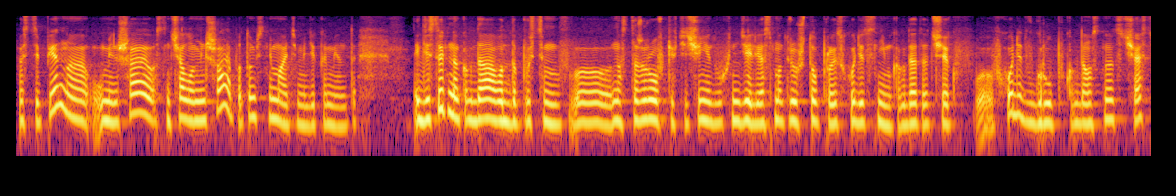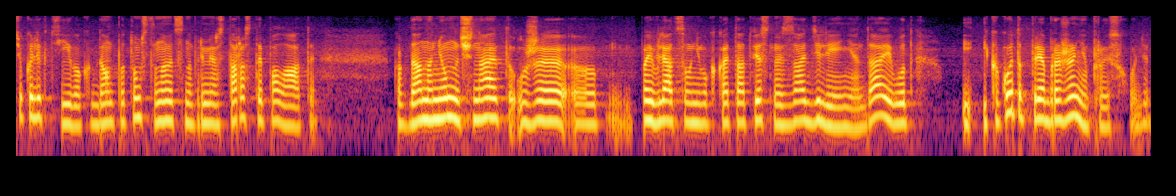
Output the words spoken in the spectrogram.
постепенно уменьшая, сначала уменьшая, а потом снимайте медикаменты. И действительно, когда вот, допустим, в, на стажировке в течение двух недель я смотрю, что происходит с ним, когда этот человек входит в группу, когда он становится частью коллектива, когда он потом становится, например, старостой палаты, когда на нем начинает уже э, появляться у него какая-то ответственность за отделение, да, и вот и, какое-то преображение происходит.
